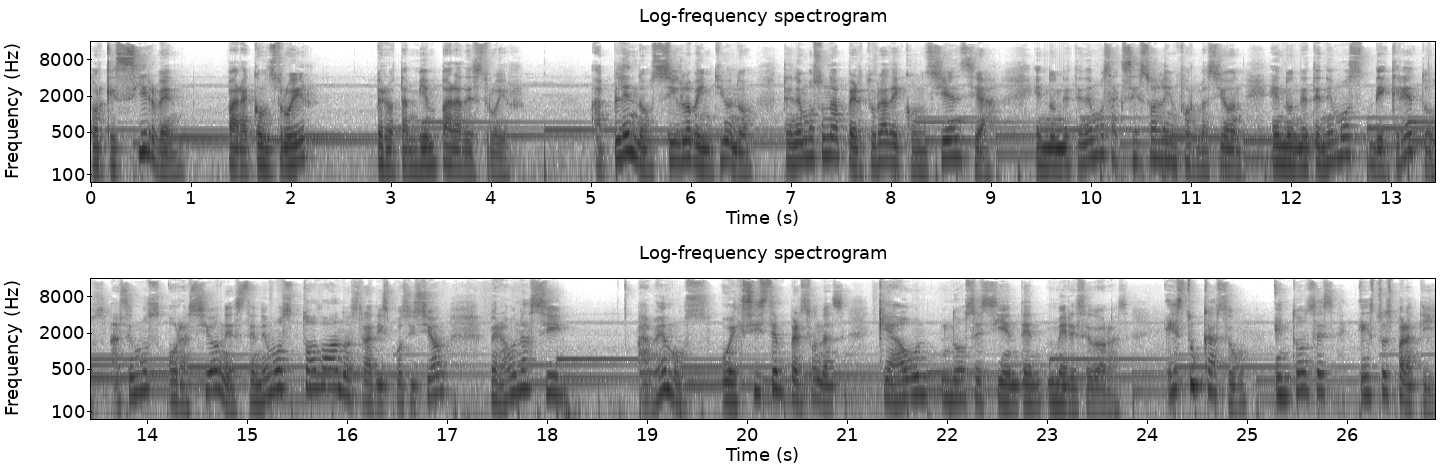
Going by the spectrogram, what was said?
porque sirven para construir, pero también para destruir. A pleno siglo XXI tenemos una apertura de conciencia en donde tenemos acceso a la información, en donde tenemos decretos, hacemos oraciones, tenemos todo a nuestra disposición, pero aún así habemos o existen personas que aún no se sienten merecedoras es tu caso, entonces esto es para ti.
